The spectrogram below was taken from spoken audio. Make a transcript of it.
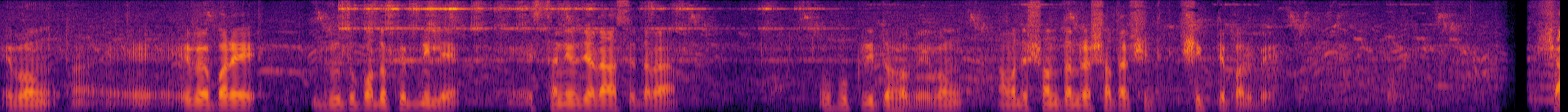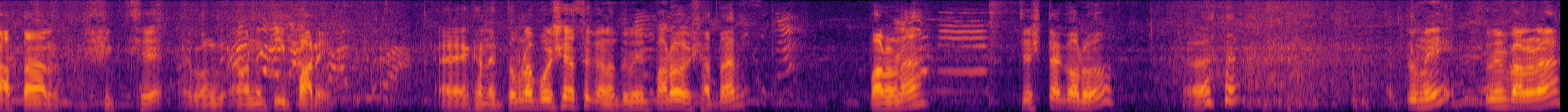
এবং এ- ব্যাপারে দ্রুত পদক্ষেপ নিলে স্থানীয় যারা আছে তারা উপকৃত হবে এবং আমাদের সন্তানরা সাঁতার শিখ- শিখতে পারবে। সাঁতার শিখছে এবং অনেকেই পারে। এখানে তোমরা বসে আছো কেন? তুমি পারো সাঁতার? পারো না? চেষ্টা করো? তুমি? তুমি পারো না?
